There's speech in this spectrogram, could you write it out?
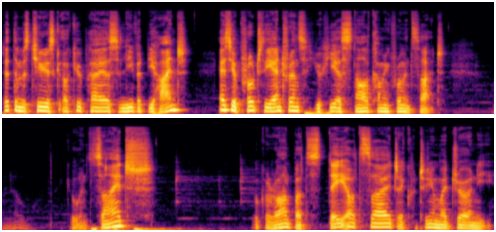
Did the mysterious occupiers leave it behind? As you approach the entrance, you hear a snarl coming from inside. Oh no. Go inside, look around, but stay outside. I continue my journey.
